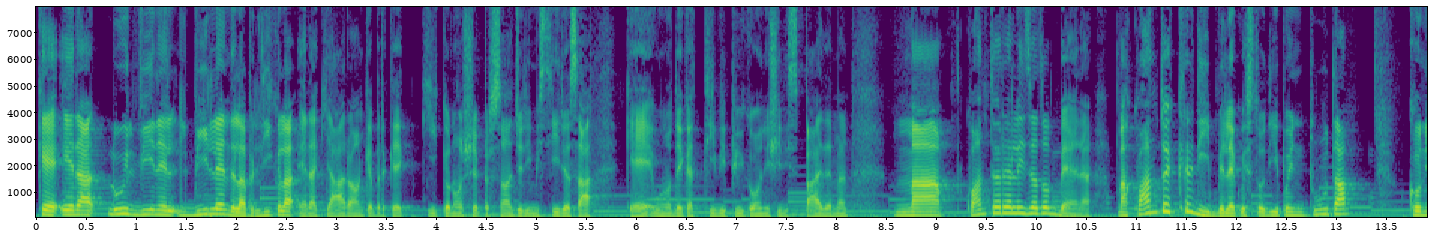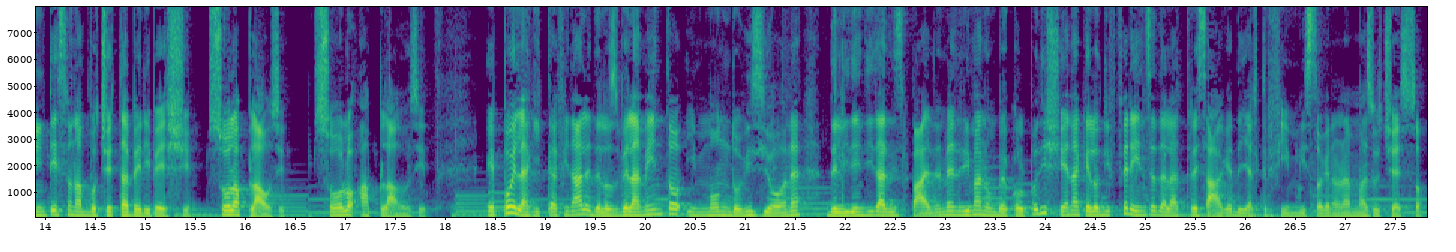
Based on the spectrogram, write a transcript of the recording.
che era lui il, vine, il villain della pellicola, era chiaro anche perché chi conosce il personaggio di Mysterio sa che è uno dei cattivi più iconici di Spider-Man. Ma quanto è realizzato bene? Ma quanto è credibile questo tipo in tuta con in testa una boccetta per i pesci? Solo applausi, solo applausi. E poi la chicca finale dello svelamento in mondo visione dell'identità di Spider-Man rimane un bel colpo di scena che lo differenzia dalle altre saghe e dagli altri film, visto che non è mai successo.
